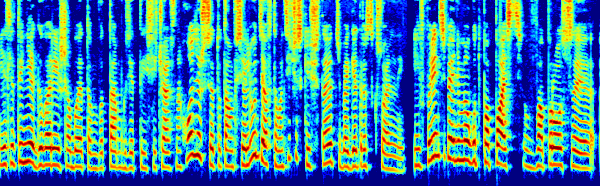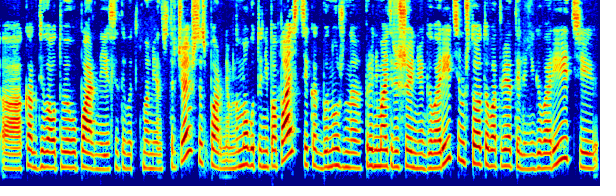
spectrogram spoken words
Если ты не говоришь об этом вот там, где ты сейчас находишься, то там все люди автоматически считают тебя гетеросексуальной. И, в принципе, они могут попасть в вопросы, а, как дела у твоего парня, если ты в этот момент встречаешься с парнем, но могут и не попасть, и как бы нужно принимать решение, говорить им что-то ответ или не говорить. И,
